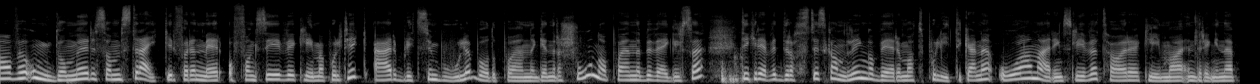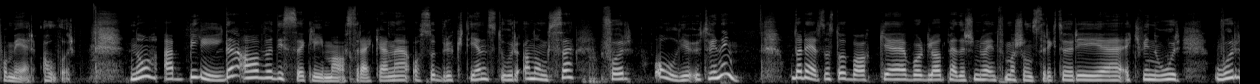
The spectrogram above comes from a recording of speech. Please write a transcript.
av ungdommer som streiker for en mer offensiv klimapolitikk er blitt symbolet både på en generasjon og på en bevegelse. De krever drastisk handling og ber om at politikerne og næringslivet tar klimaendringene på mer alvor. Nå er bildet av disse klimastreikerne også brukt i en stor annonse for oljeutvinning. Og det er dere som står bak, eh, Bård Glad Pedersen, du er informasjonsdirektør i eh, Equinor. Hvor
